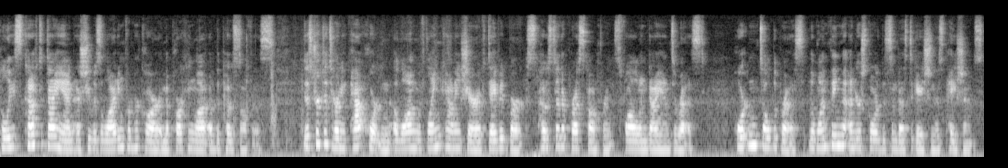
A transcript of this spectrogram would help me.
police cuffed Diane as she was alighting from her car in the parking lot of the post office. District Attorney Pat Horton, along with Lane County Sheriff David Burks, hosted a press conference following Diane's arrest. Horton told the press, The one thing that underscored this investigation is patience.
